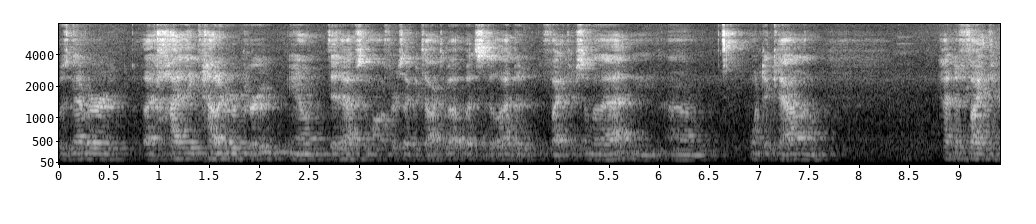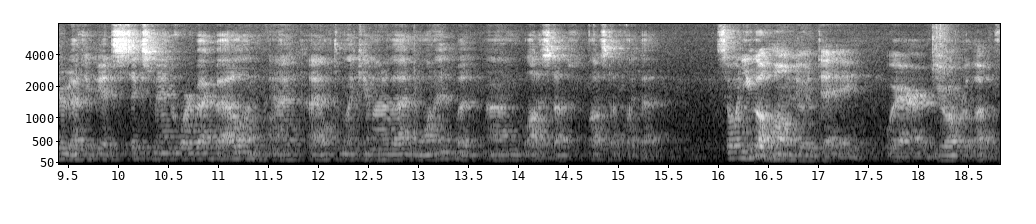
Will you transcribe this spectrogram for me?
was never a highly touted recruit. You know, did have some offers like we talked about, but still had to fight through some of that. And um, went to Cal and had to fight through. I think we had six man quarterback battle, and, and I, I ultimately came out of that and won it. But um, a lot of stuff, a lot of stuff like that. So when you go home to a day where you're overlooked,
